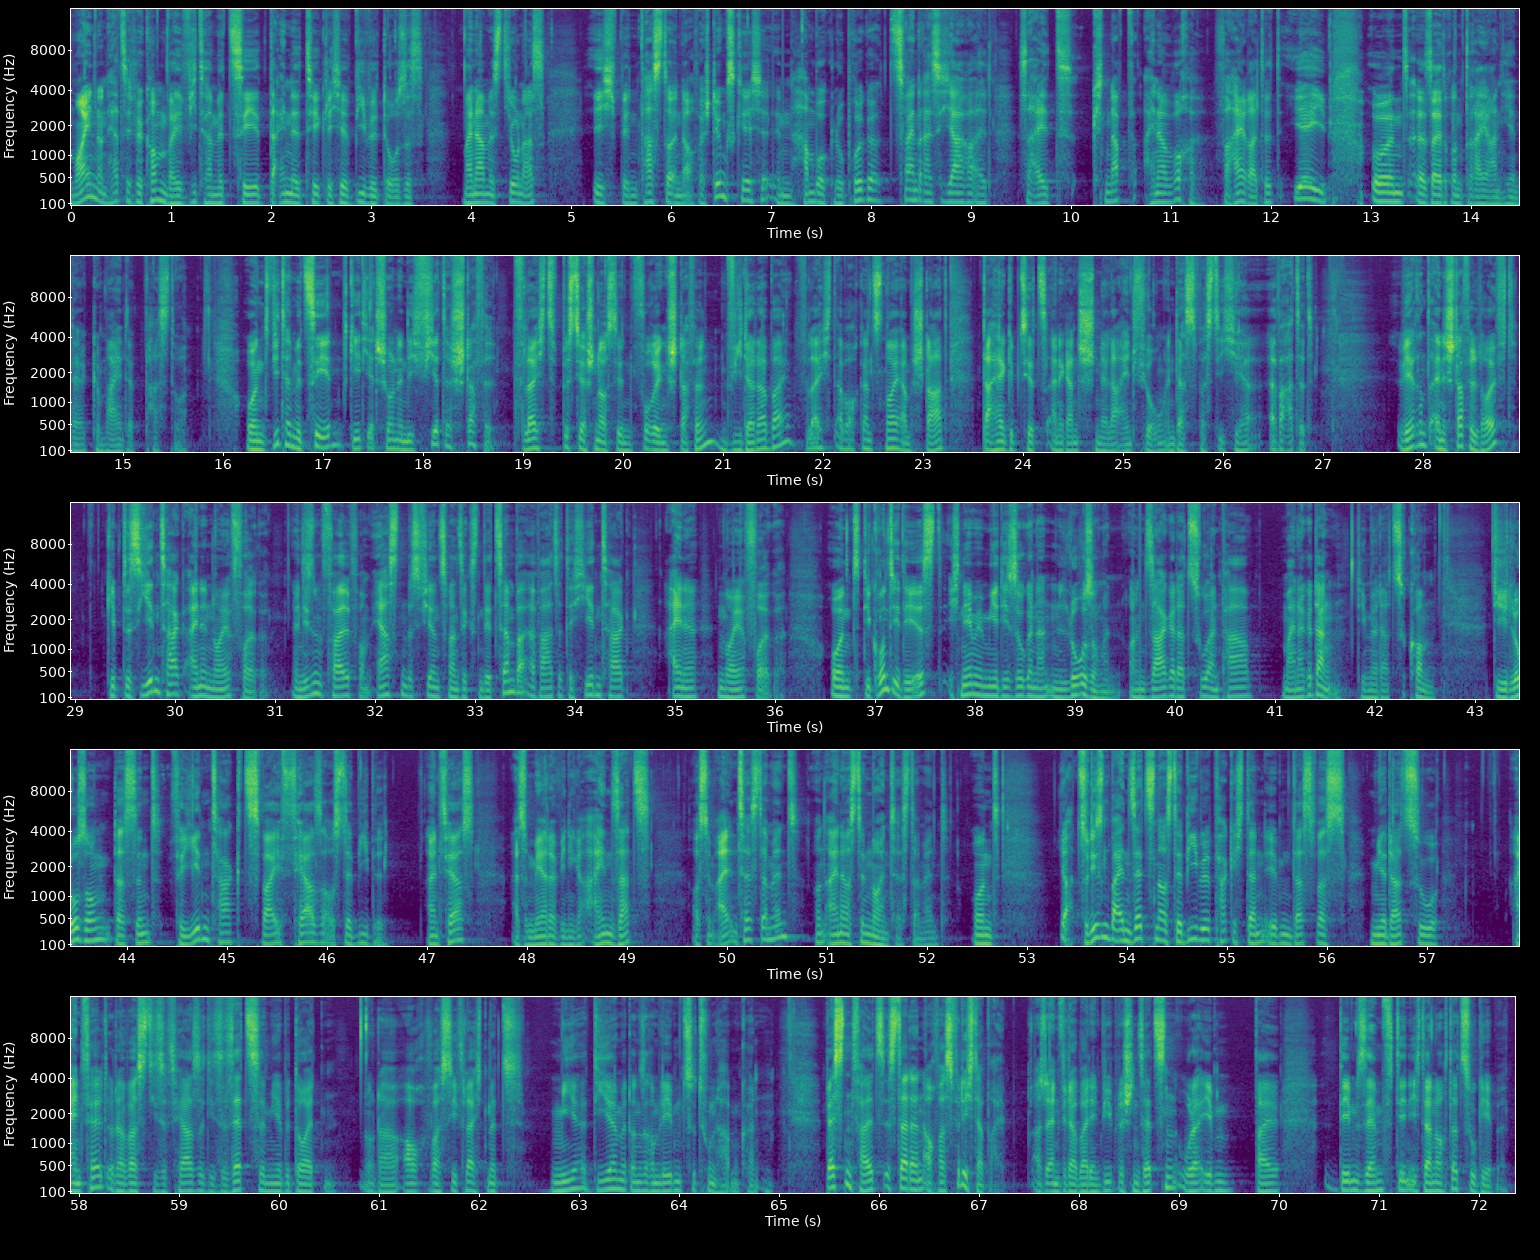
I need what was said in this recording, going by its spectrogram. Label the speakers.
Speaker 1: Moin und herzlich willkommen bei Vita mit C, deine tägliche Bibeldosis. Mein Name ist Jonas. Ich bin Pastor in der Auferstehungskirche in Hamburg-Lohbrügge, 32 Jahre alt, seit knapp einer Woche verheiratet, yay, und äh, seit rund drei Jahren hier in der Gemeinde Pastor. Und Vita mit C geht jetzt schon in die vierte Staffel. Vielleicht bist du ja schon aus den vorigen Staffeln wieder dabei, vielleicht aber auch ganz neu am Start. Daher gibt es jetzt eine ganz schnelle Einführung in das, was dich hier erwartet. Während eine Staffel läuft, gibt es jeden Tag eine neue Folge. In diesem Fall vom 1. bis 24. Dezember erwartet dich jeden Tag eine neue Folge. Und die Grundidee ist, ich nehme mir die sogenannten Losungen und sage dazu ein paar meiner Gedanken, die mir dazu kommen. Die Losungen, das sind für jeden Tag zwei Verse aus der Bibel. Ein Vers, also mehr oder weniger ein Satz aus dem Alten Testament und einer aus dem Neuen Testament. Und ja, zu diesen beiden Sätzen aus der Bibel packe ich dann eben das, was mir dazu einfällt oder was diese Verse, diese Sätze mir bedeuten oder auch was sie vielleicht mit mir, dir, mit unserem Leben zu tun haben könnten. Bestenfalls ist da dann auch was für dich dabei. Also entweder bei den biblischen Sätzen oder eben bei dem Senf, den ich da noch dazugebe.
